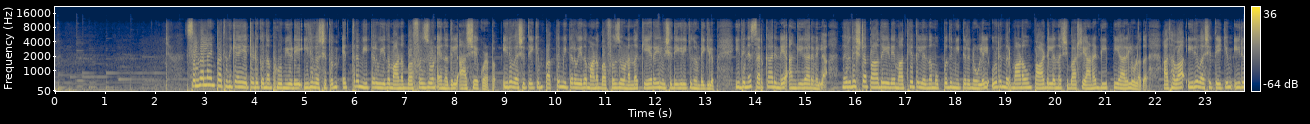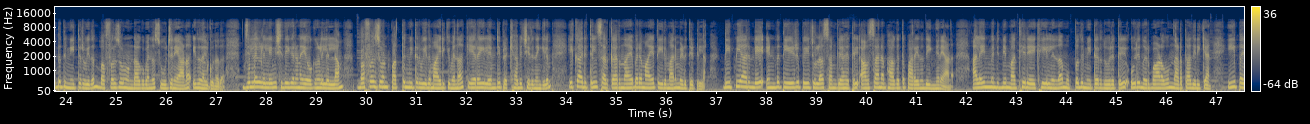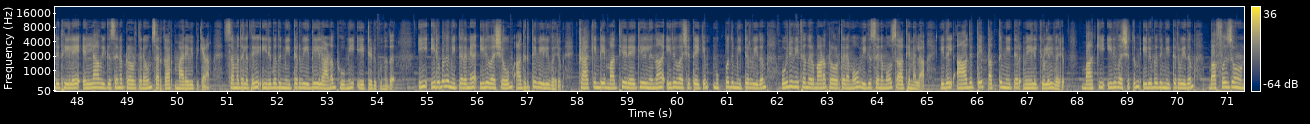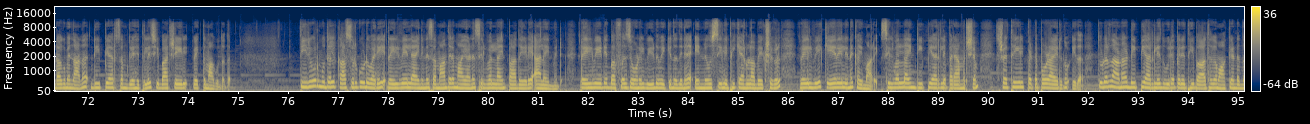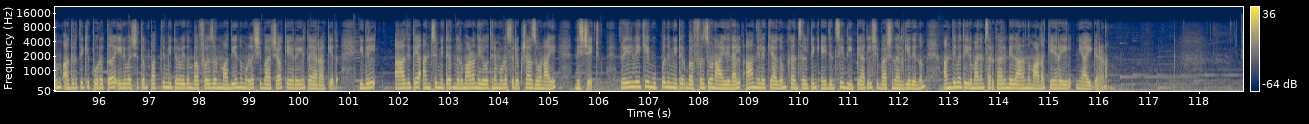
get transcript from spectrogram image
സിൽവർ ലൈൻ പദ്ധതിക്കായി ഏറ്റെടുക്കുന്ന ഭൂമിയുടെ ഇരുവശത്തും എത്ര മീറ്റർ വീതമാണ് ബഫർ സോൺ എന്നതിൽ ആശയക്കുഴപ്പം? ഇരുവശത്തേക്കും പത്ത് മീറ്റർ വീതമാണ് ബഫർ സോൺ എന്ന് കേരയിൽ വിശദീകരിക്കുന്നുണ്ടെങ്കിലും ഇതിന് സർക്കാരിന്റെ അംഗീകാരമില്ല. നിർദ്ദിഷ്ട പാതയുടെ മധ്യത്തിൽ നിന്ന് മുപ്പത് മീറ്ററിനുള്ളിൽ ഒരു നിർമ്മാണവും പാടില്ലെന്ന ശുപാർശയാണ് ഡി പി ആറിൽ ഉള്ളത്. അഥവാ ഇരുവശത്തേക്കും ഇരുപത് മീറ്റർ വീതം ബഫർ സോൺ ഉണ്ടാകുമെന്ന സൂചനയാണ് ഇത് നൽകുന്നത്. ജില്ലകളിലെ വിശദീകരണ യോഗങ്ങളിലെല്ലാം ബഫർ സോൺ പത്ത് മീറ്റർ വീതമായിരിക്കുമെന്ന് കേരയിൽ എം ഡി പ്രഖ്യാപിച്ചിരുന്നെങ്കിലും ഇക്കാര്യത്തിൽ സർക്കാർ നയപരമായ തീരുമാനം എടുത്തിട്ടില്ല ഡി പി ആറിന്റെ എൺപത്തിയേഴ് പേജുള്ള സംഗ്രഹത്തിൽ അവസാന ഭാഗത്ത് പറയുന്നത് ഇങ്ങനെയാണ്. അലൈൻമെന്റിന്റെ മധ്യരേഖയിൽ നിന്ന് മുപ്പത് മീറ്റർ ദൂരത്തിൽ ഒരു നിർമ്മാണവും നടത്താതിരിക്കാൻ ഈ പരിധിയിലെ എല്ലാ വികസന പ്രവർത്തനവും സർക്കാർ മരവിപ്പിക്കണം. സമതലത്തിൽ ഇരുപത് മീറ്റർ വീതിയിലാണ് ഭൂമി ഏറ്റെടുക്കുന്നത്. ഈ ഇരുപത് മീറ്ററിന് ഇരുവശവും അതിർത്തി വേലി വരും. ട്രാക്കിന്റെ മധ്യരേഖയിൽ നിന്ന് ഇരുവശത്തേക്കും മുപ്പത് മീറ്റർ വീതം ഒരുവിധ നിർമ്മാണ പ്രവർത്തനമോ വികസനമോ സാധ്യമല്ല. ഇതിൽ ആദ്യത്തെ പത്ത് മീറ്റർ വേലിക്കുള്ളിൽ വരും. ബാക്കി ഇരുവശത്തും ഇരുപത് മീറ്റർ വീതം ബഫർ സോൺ ഉണ്ടാകുമെന്നാണ് ഡി പി ആർ സംഗ്രഹത്തിലെ ശുപാർശയിൽ വ്യക്തമാകുന്നത്. തിരൂർ മുതൽ കാസർഗോഡ് വരെ റെയിൽവേ ലൈനിന് സമാന്തരമായാണ് സിൽവർ ലൈൻ പാതയുടെ അലൈൻമെന്റ്. റെയിൽവേയുടെ ബഫർ സോണിൽ വീട് വയ്ക്കുന്നതിന് എൻ ഒ സി ലഭിക്കാനുള്ള അപേക്ഷകൾ റെയിൽവേ കെ റെയിലിന് കൈമാറി. സിൽവർ ലൈൻ ഡി പി ആറിലെ പരാമർശം ശ്രദ്ധയിൽപ്പെട്ടപ്പോഴായിരുന്നു ഇത്. തുടർന്നാണ് ഡി പി ആറിലെ ദൂരപരിധി ബാധകമാക്കേണ്ടതും അതിർത്തിക്ക് പുറത്ത് ഇരുവശത്തും പത്ത് മീറ്റർ വീതം ബഫർ സോൺ മതിയെന്നുമുള്ള ശുപാർശ കെ റെയിൽ തയ്യാറാക്കിയത്. ഇതിൽ ആദ്യത്തെ അഞ്ച് മീറ്റർ നിർമ്മാണ നിരോധനമുള്ള സുരക്ഷാ സോണായി നിശ്ചയിച്ചു. റെയിൽവേക്ക് മുപ്പത് മീറ്റർ ബഫർ സോൺ ആയതിനാൽ ആ നിലയ്ക്കാകും കൺസൾട്ടിംഗ് ഏജൻസി ഡി പി ആറിൽ ശുപാർശ നൽകിയതെന്നും അന്തിമ തീരുമാനം സർക്കാരിന്റേതാണെന്നുമാണ് കേരയിൽ ന്യായീകരണം.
